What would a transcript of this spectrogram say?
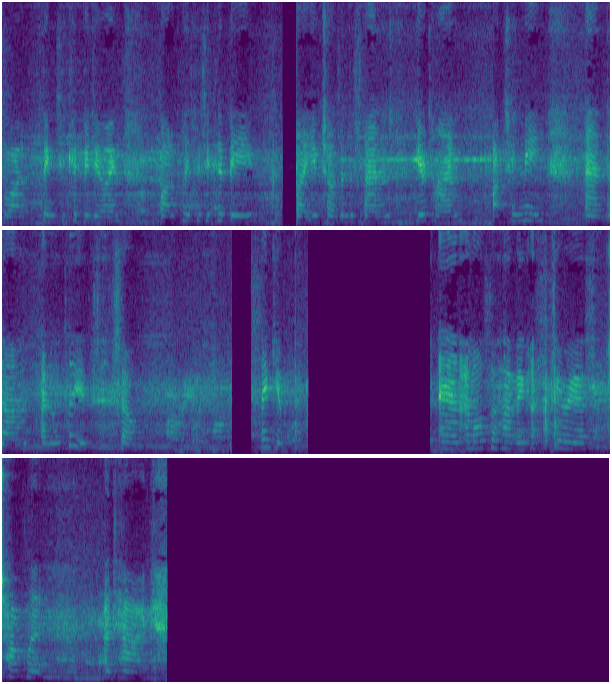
There's a lot of things you could be doing, a lot of places you could be, but you've chosen to spend your time watching me, and um, I'm really pleased. So, thank you. And I'm also having a serious chocolate attack.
